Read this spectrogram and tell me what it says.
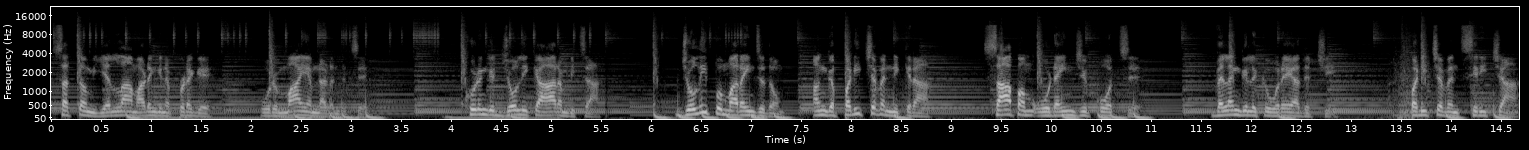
சத்தம் எல்லாம் அடங்கின பிறகு ஒரு மாயம் நடந்துச்சு. குறுங்கு ஜோலிக்க ஆரம்பிச்சான். ஜொலிப்பு மறைஞ்சதும் அங்க படிச்சவன் நிக்கிறான். சாபம் உடைஞ்சு போச்சு. விலங்குகளுக்கு ஒரே அதிர்ச்சி. படிச்சவன் சிரிச்சான்.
